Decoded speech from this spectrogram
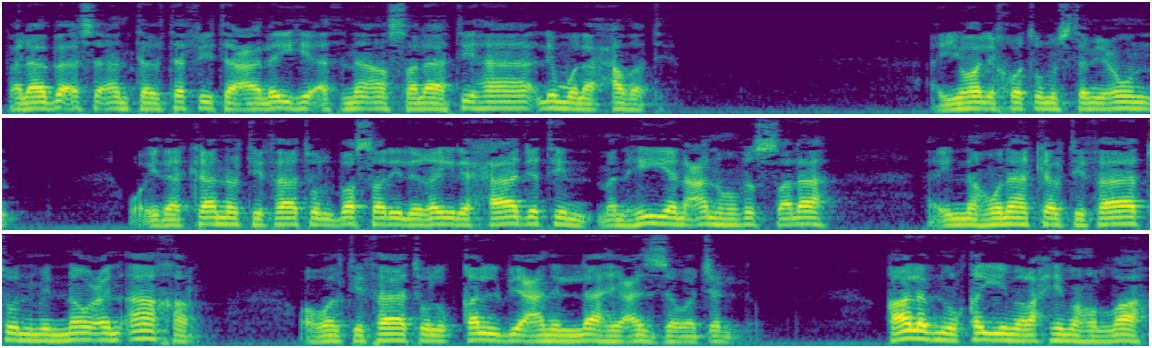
فلا بأس أن تلتفت عليه أثناء صلاتها لملاحظته. أيها الإخوة المستمعون وإذا كان التفات البصر لغير حاجة منهيا عنه في الصلاة فإن هناك التفات من نوع آخر وهو التفات القلب عن الله عز وجل. قال ابن القيم رحمه الله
